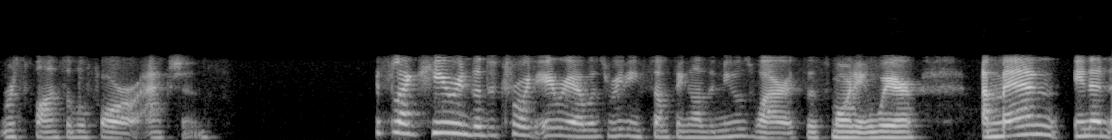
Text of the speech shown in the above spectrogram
responsible for our actions. It's like here in the Detroit area, I was reading something on the news wires this morning where a man, in an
